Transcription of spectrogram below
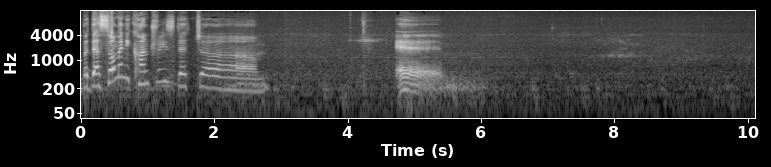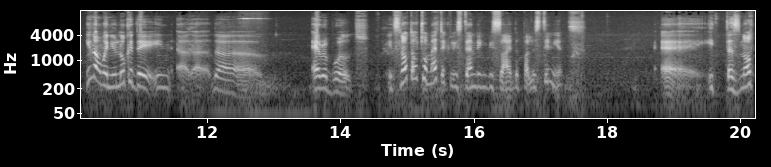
but there are so many countries that. Um, um, you know, when you look at the in uh, the Arab world, it's not automatically standing beside the Palestinians. Uh, it does not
